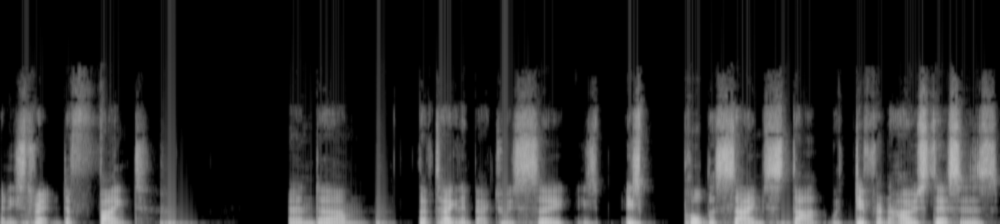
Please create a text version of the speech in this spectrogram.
And he's threatened to faint. And um, they've taken him back to his seat. He's he's pulled the same stunt with different hostesses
